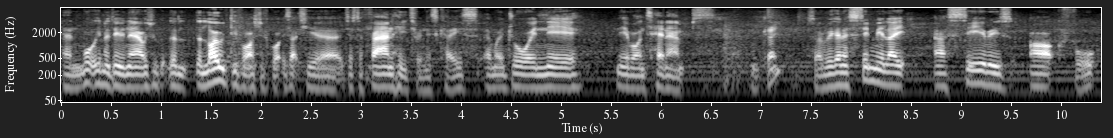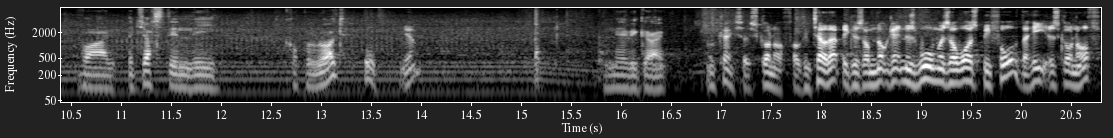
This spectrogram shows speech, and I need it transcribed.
And what we're going to do now is the, the, load device we've got is actually a, just a fan heater in this case, and we're drawing near, near on 10 amps. Okay. So we're going to simulate a series arc fault by adjusting the copper rod. Ooh, yeah. And there we go. Okay, so it's gone off. I can tell that because I'm not getting as warm as I was before. The heat has gone off.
